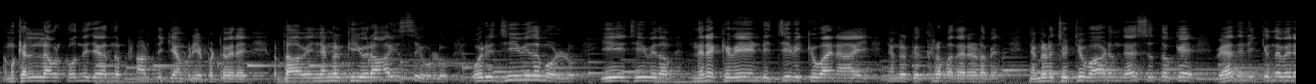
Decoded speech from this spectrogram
നമുക്കെല്ലാവർക്കും ഒന്ന് ചേർന്ന് പ്രാർത്ഥിക്കാം പ്രിയപ്പെട്ടവരെ. കർത്താവെ ഞങ്ങൾക്ക് ഈ ഒരു ആയുസ്സേ ഉള്ളൂ ഒരു ജീവിതമുള്ളൂ ഈ ജീവിതം നിനക്ക് വേണ്ടി ജീവിക്കുവാനായി ഞങ്ങൾക്ക് കൃപ തരണമേ. ഞങ്ങളുടെ ചുറ്റുപാടും ദേശത്തൊക്കെ വേദനിക്കുന്നവർ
